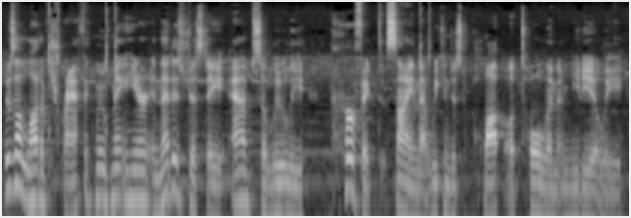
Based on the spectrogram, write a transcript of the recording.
There's a lot of traffic movement here, and that is just a absolutely perfect sign that we can just plop a toll in immediately.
